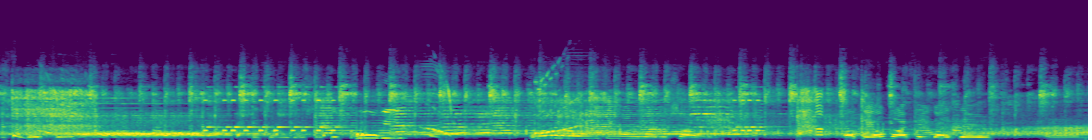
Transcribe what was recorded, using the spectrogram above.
Break this. Please tell me this. I said Kobe. I don't have anything on the other side. Okay, I'll die for you guys there. Um,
